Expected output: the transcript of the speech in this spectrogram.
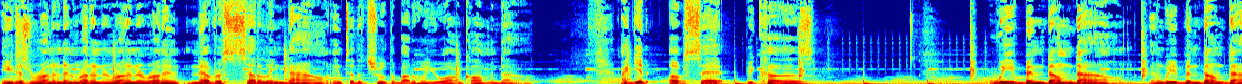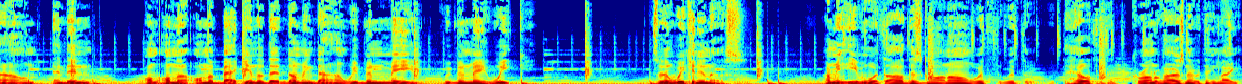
And you're just running and running and running and running, never settling down into the truth about who you are and calming down. I get upset because we've been dumbed down and we've been dumbed down and then on, on the on the back end of that dumbing down we've been made we've been made weak it's been weakening us i mean even with all this going on with with the, with the health and the coronavirus and everything like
